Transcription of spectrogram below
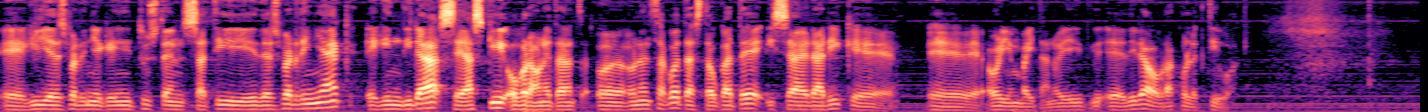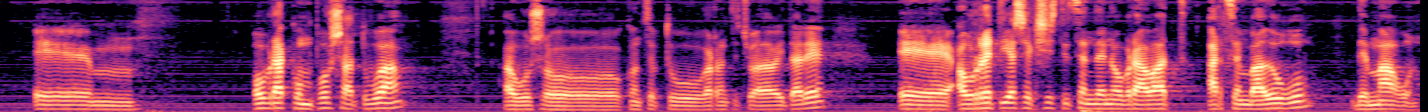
e, gile desberdinek egin dituzten zati desberdinak, egin dira zehazki obra honetan, honentzako eta ez daukate izaerarik e, e, horien baitan, hori dira obra kolektiboak. Eh, obra komposatua, hau oso kontzeptu garrantzitsua da baita ere, eh, aurretiaz existitzen den obra bat hartzen badugu, demagun.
